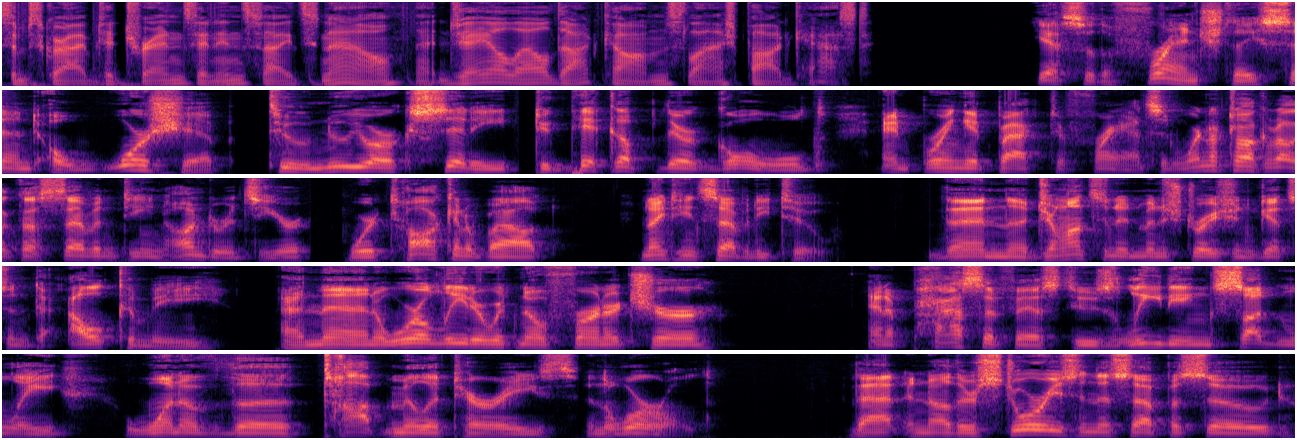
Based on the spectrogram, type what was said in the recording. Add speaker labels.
Speaker 1: Subscribe to Trends and Insights now at jll.com slash podcast.
Speaker 2: Yes, so the French, they send a warship to New York City to pick up their gold and bring it back to France. And we're not talking about like the 1700s here. We're talking about 1972. Then the Johnson administration gets into alchemy, and then a world leader with no furniture, and a pacifist who's leading suddenly one of the top militaries in the world. That and other stories in this episode.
